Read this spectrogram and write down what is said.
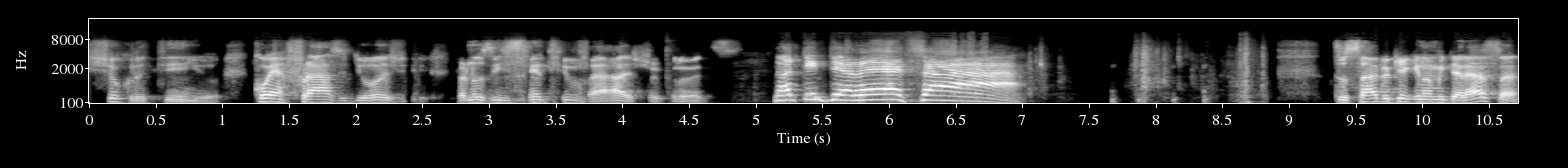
Chucrutinho, qual é a frase de hoje para nos incentivar, Chucrutes? Não te interessa! Tu sabe o que, que não me interessa?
